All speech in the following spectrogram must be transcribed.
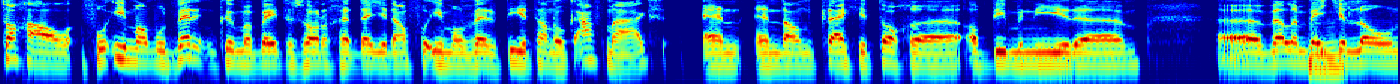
toch al voor iemand moet werken... kun je maar beter zorgen dat je dan voor iemand werkt die het dan ook afmaakt. En, en dan krijg je toch uh, op die manier... Uh, uh, wel een beetje loon,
